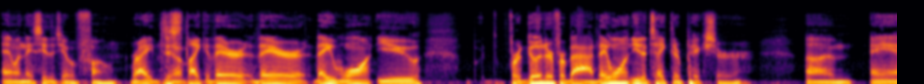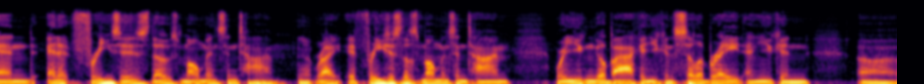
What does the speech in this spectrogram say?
and when they see that you have a phone, right? Just yep. like they're they're they want you for good or for bad. They want you to take their picture. Um, and and it freezes those moments in time, yep. right? It freezes those moments in time where you can go back and you can celebrate and you can uh,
